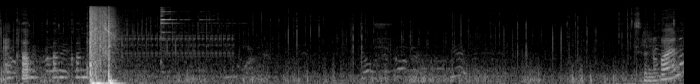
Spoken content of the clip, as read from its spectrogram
Ja, komm, komm, komm. Ist da noch einer?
